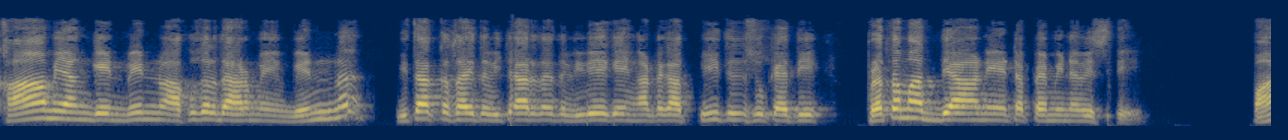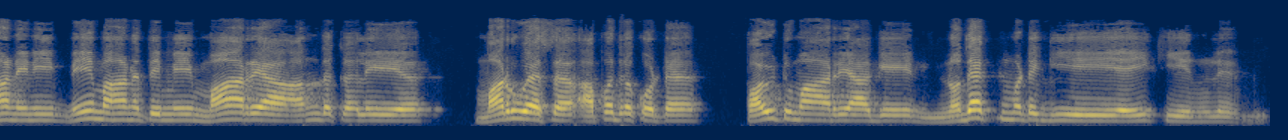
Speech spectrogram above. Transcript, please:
කාමයන්ගෙන් වෙන්න අකුසල ධර්මයෙන් වෙන්න විතක්ක සහිත ਵਿਚාර සහිත විවේකයෙන් හටගත් පීති සුඛ ඇති ප්‍රථම ධානයේට පැමිණ වෙසේ. මහණෙනි මේ මහානතෙමේ මාර්යා අන්ධකලේය මරු ඇස අපද කොට පවිතු මාර්යාගේ නොදැක්මට ගියේයි කියනු ලැබේ.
